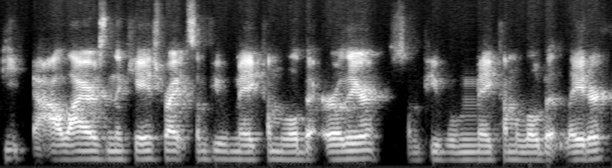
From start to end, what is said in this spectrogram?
be outliers in the case, right? Some people may come a little bit earlier, some people may come a little bit later.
